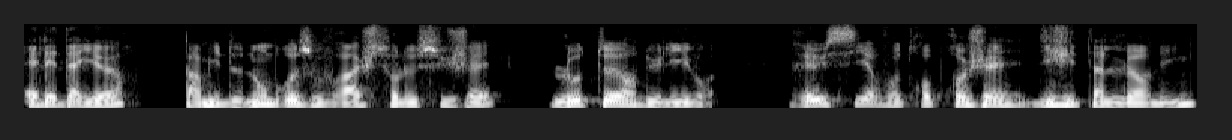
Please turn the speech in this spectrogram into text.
Elle est d'ailleurs, parmi de nombreux ouvrages sur le sujet, l'auteur du livre Réussir votre projet Digital Learning,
